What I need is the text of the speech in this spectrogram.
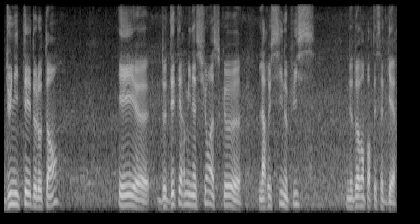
d'unité de l'OTAN et de détermination à ce que la Russie ne puisse, ne doive emporter cette guerre.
